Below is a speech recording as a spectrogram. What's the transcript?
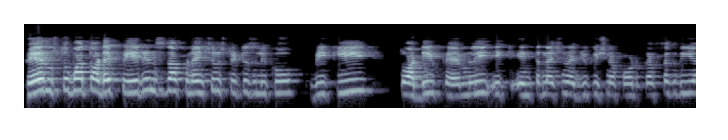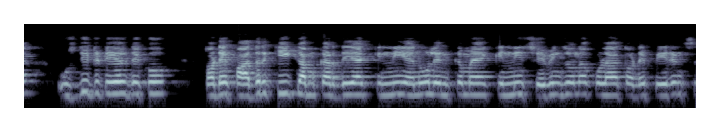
ਫਿਰ ਉਸ ਤੋਂ ਬਾਅਦ ਤੁਹਾਡੇ ਪੇਰੈਂਟਸ ਦਾ ਫਾਈਨੈਂਸ਼ੀਅਲ ਸਟੇਟਸ ਲਿਖੋ ਵੀ ਕੀ ਤੁਹਾਡੀ ਫੈਮਿਲੀ ਇੱਕ ਇੰਟਰਨੈਸ਼ਨਲ ਐਜੂਕੇਸ਼ਨ ਅਫੋਰਡ ਕਰ ਸਕਦੀ ਆ। ਉਸ ਦੀ ਡਿਟੇਲ ਦੇਖੋ। ਤੁਹਾਡੇ ਫਾਦਰ ਕੀ ਕੰਮ ਕਰਦੇ ਆ, ਕਿੰਨੀ ਐਨੂਅਲ ਇਨਕਮ ਹੈ, ਕਿੰਨੀ ਸੇਵਿੰਗਸ ਉਹਨਾਂ ਕੋਲ ਹੈ, ਤੁਹਾਡੇ ਪੇਰੈਂਟਸ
